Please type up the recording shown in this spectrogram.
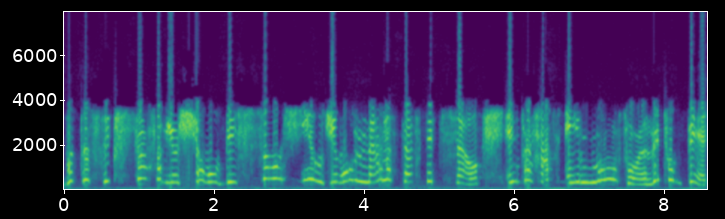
but the success of your show will be so huge it will manifest itself in perhaps a move for a little bit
